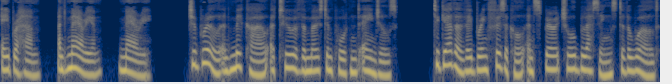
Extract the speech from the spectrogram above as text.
Abraham, and Maryam, Mary. Jibril and Mikhail are two of the most important angels. Together they bring physical and spiritual blessings to the world.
